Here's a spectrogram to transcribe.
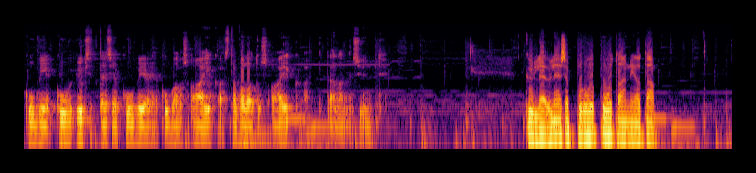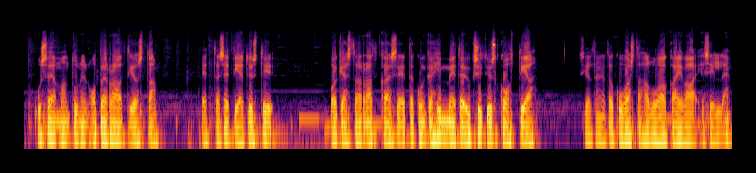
kuvia, ku, yksittäisiä kuvia ja kuvausaikaa, sitä valotusaikaa, että tällainen syntyy? Kyllä, yleensä puhutaan jota useamman tunnin operaatiosta, että se tietysti oikeastaan ratkaisee, että kuinka himmeitä yksityiskohtia sieltä niitä kuvasta haluaa kaivaa esille.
